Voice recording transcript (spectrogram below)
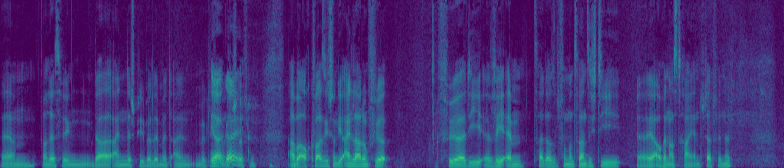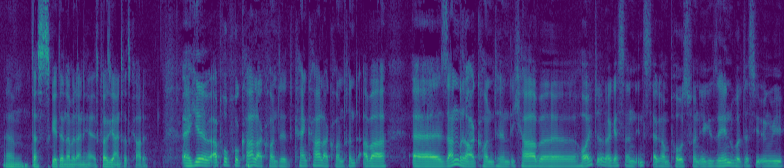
Ähm, und deswegen da einen der Spielbälle mit allen möglichen Ja. Unterschriften. Aber auch quasi schon die Einladung für, für die äh, WM 2025, die äh, ja auch in Australien stattfindet. Ähm, das geht dann damit einher, ist quasi Eintrittskarte. Äh, hier, apropos Carla-Content, kein Carla-Content, aber äh, Sandra-Content. Ich habe heute oder gestern einen Instagram-Post von ihr gesehen, wo dass sie irgendwie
